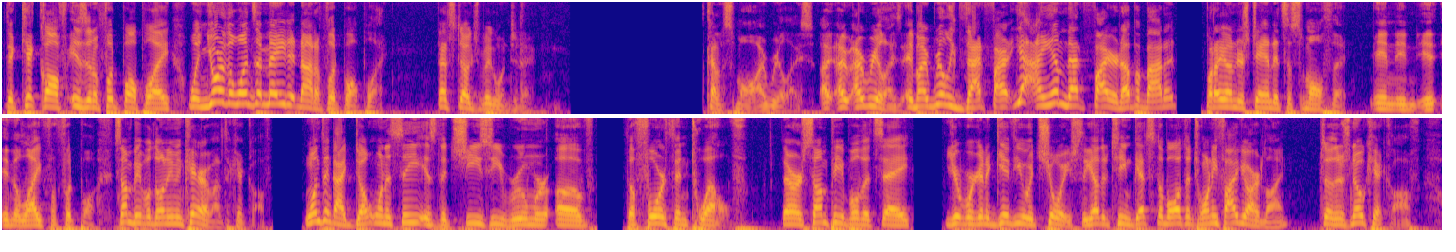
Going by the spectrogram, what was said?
the kickoff isn't a football play, when you're the ones that made it not a football play. That's Doug's big one today kind of small. I realize. I, I, I, realize. Am I really that fired? Yeah, I am that fired up about it. But I understand it's a small thing in in in the life of football. Some people don't even care about the kickoff. One thing I don't want to see is the cheesy rumor of the fourth and twelve. There are some people that say we're going to give you a choice. The other team gets the ball at the 25 yard line, so there's no kickoff,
